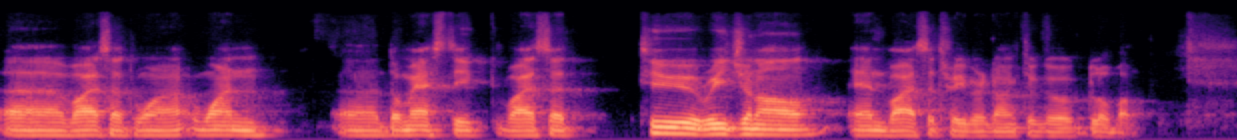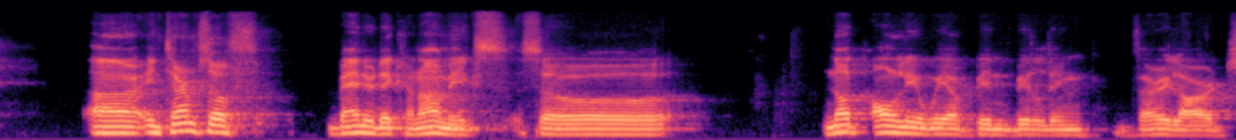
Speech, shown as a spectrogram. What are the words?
uh, Viasat one, one uh, domestic, Viasat two regional, and Viasat three we're going to go global. Uh, in terms of bandwidth economics, so not only we have been building very large,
